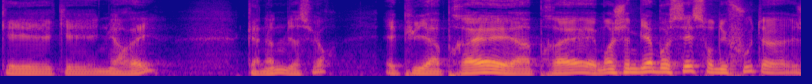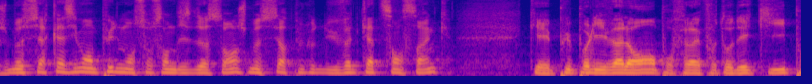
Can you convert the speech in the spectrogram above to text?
qui est, qui est, une merveille. Canon, bien sûr. Et puis après, après moi j'aime bien bosser sur du foot. Je me sers quasiment plus de mon 70-200, je me sers plus du 24-105 qui est plus polyvalent pour faire les photos d'équipe.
